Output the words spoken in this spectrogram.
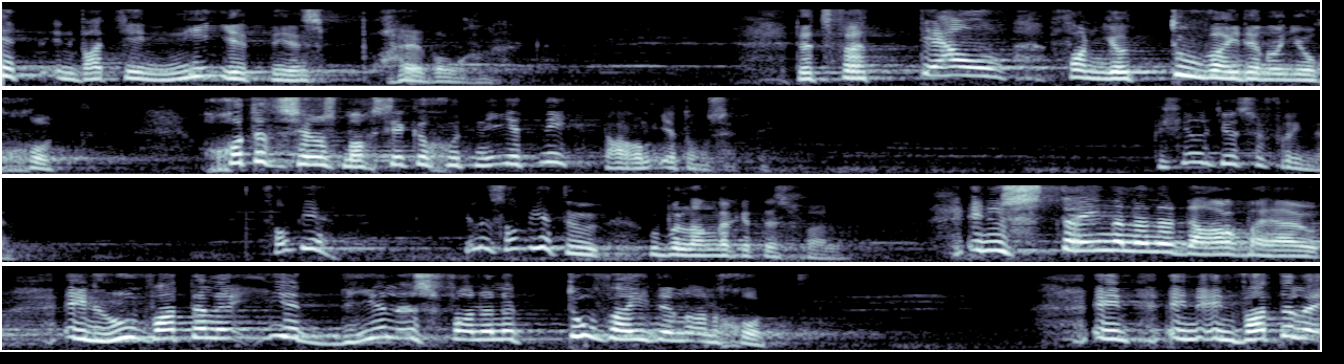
eet en wat jy nie eet nie is baie belangrik. Dit vertel van jou toewyding aan jou God. God het gesê ons mag seker goed nie eet nie, daarom eet ons dit nie. Wie sien julle Joodse vriende? Sal weet. Julle sal weet hoe hoe belangrik dit is vir hulle. En hoe streng hulle hulle daarby hou en hoe wat hulle eet deel is van hulle toewyding aan God. En en en wat hulle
